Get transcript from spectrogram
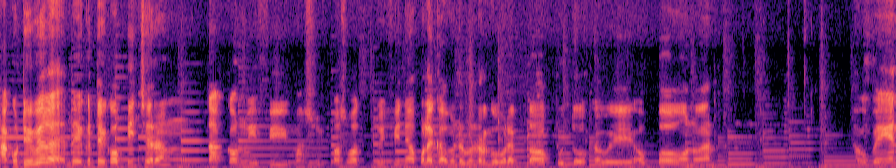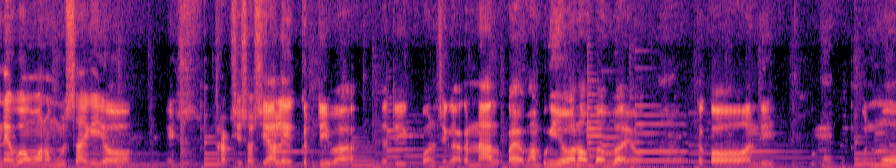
aku dhewe lek di kedai kopi jarang takon wifi. Mas password wifi ini apa? Lek gak bener-bener nggawa laptop butuh gawe opo ngono kan. Aku pengennya wong wong Musa iki yo interaksi sosialnya gede pak. Jadi kon sing gak kenal kayak mambengi yo ono mbak-mbak yo. Teko ndi Unmu. unmu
